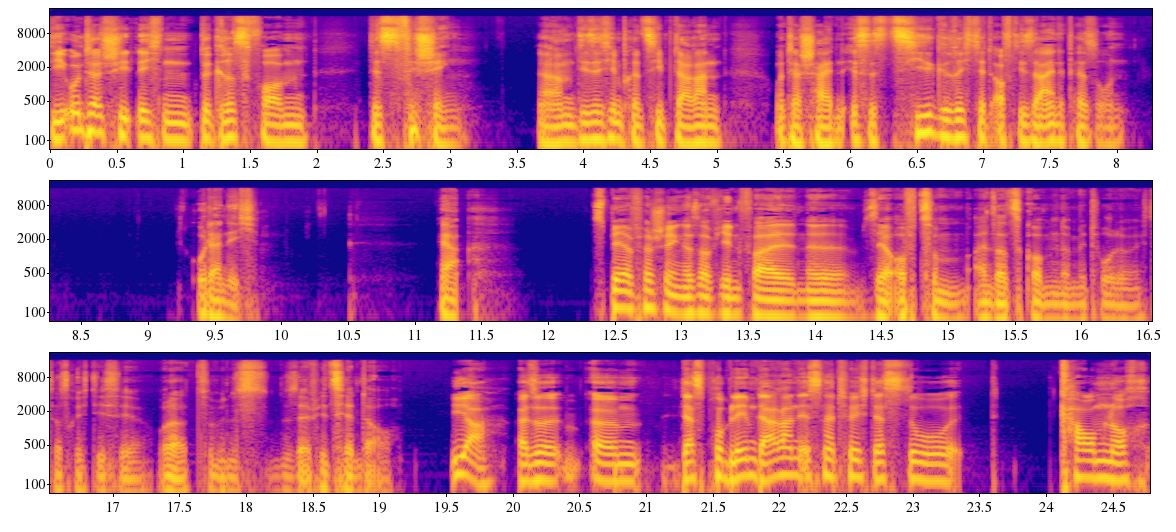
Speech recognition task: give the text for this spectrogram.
die unterschiedlichen Begriffsformen des Phishing, ähm, die sich im Prinzip daran unterscheiden, ist es zielgerichtet auf diese eine Person oder nicht. Ja. Spearfishing ist auf jeden Fall eine sehr oft zum Einsatz kommende Methode, wenn ich das richtig sehe. Oder zumindest eine sehr effiziente auch. Ja, also ähm, das Problem daran ist natürlich, dass du kaum noch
